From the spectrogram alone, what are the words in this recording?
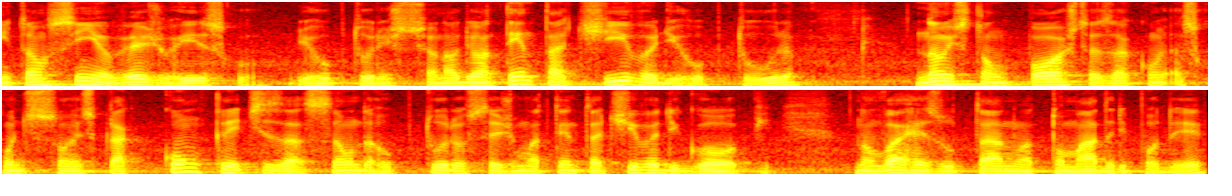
Então, sim, eu vejo risco de ruptura institucional, de uma tentativa de ruptura não estão postas as condições para a concretização da ruptura, ou seja, uma tentativa de golpe não vai resultar numa tomada de poder,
